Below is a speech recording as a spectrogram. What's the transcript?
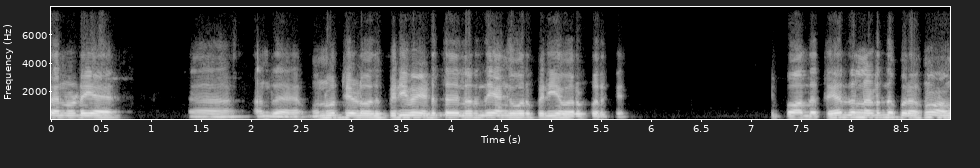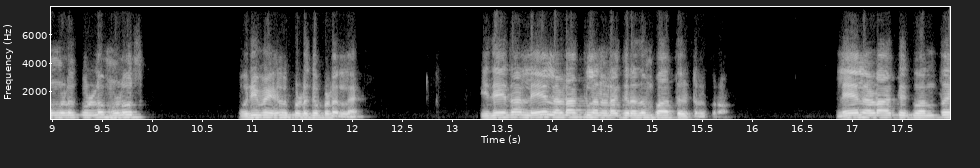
தன்னுடைய அந்த முன்னூற்றி எழுபது பிரிவை எடுத்ததுல இருந்தே அங்க ஒரு பெரிய வெறுப்பு இருக்கு இப்போ அந்த தேர்தல் நடந்த பிறகும் அவங்களுக்குள்ள முழு உரிமைகள் கொடுக்கப்படல இதேதான் லே லடாக்ல நடக்கிறதும் பார்த்துட்டு இருக்கிறோம் லே லடாக்குக்கு வந்து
